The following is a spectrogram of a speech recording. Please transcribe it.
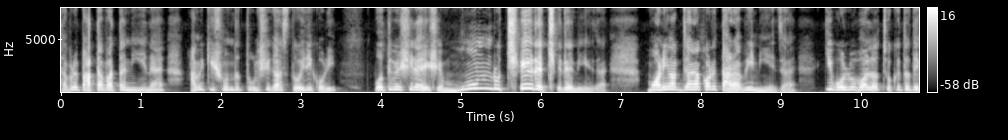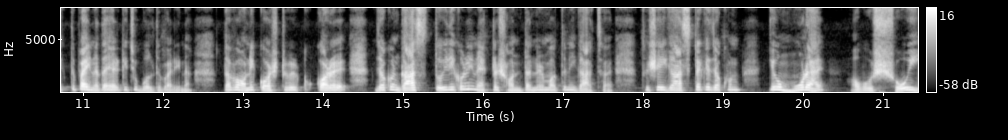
তারপরে পাতা পাতা নিয়ে নেয়। আমি কি সুন্দর তুলসী গাছ তৈরি করি। প্রতিবেশীরা এসে মুন্ডু ছেড়ে ছেড়ে নিয়ে যায়। মর্নিং ওয়াক যারা করে তারা ভি নিয়ে যায়। কি বলব বলো? চোখে তো দেখতে পাই না, তাই আর কিছু বলতে পারি না। তবে অনেক কষ্ট করে যখন গাছ তৈরি করি না, একটা সন্তানের মতনই গাছ হয়। তো সেই গাছটাকে যখন কেউ মোড়ায়, অবশ্যই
